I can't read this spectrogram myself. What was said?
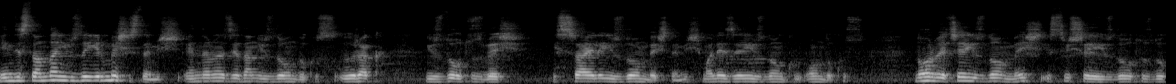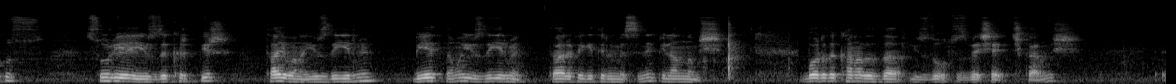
Hindistan'dan %25 istemiş, Endonezya'dan %19, Irak %35, İsrail'e %15 demiş, Malezya'ya %19, Norveç'e %15, İsviçre'ye %39, Suriye'ye %41, Tayvan'a %20, Vietnam'a %20 tarife getirilmesini planlamış. Bu arada Kanada'da %35'e çıkarmış. Ee,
